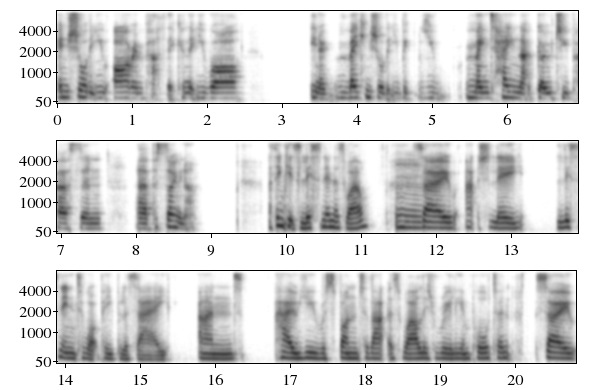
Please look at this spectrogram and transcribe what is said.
ensure that you are empathic and that you are you know making sure that you be, you maintain that go-to person uh, persona? I think it's listening as well. Mm. so actually listening to what people are saying and how you respond to that as well is really important. So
